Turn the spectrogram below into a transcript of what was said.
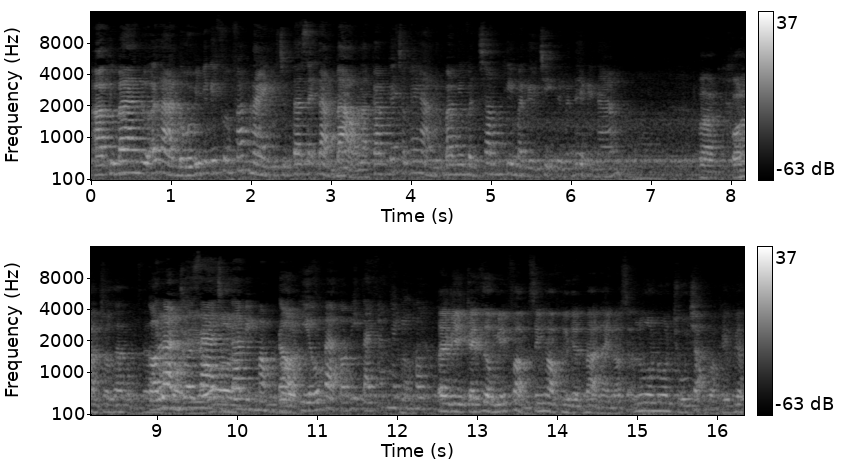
À, thứ ba nữa là đối với những cái phương pháp này thì chúng ta sẽ đảm bảo là cam kết cho khách hàng được bao nhiêu phần trăm khi mà điều trị về vấn đề về nám. Và có làm cho da của chúng ta có làm cho da chúng ta bị mỏng đỏ Rồi. yếu và có bị tái phát nhanh hay không? Tại vì cái dược mỹ phẩm sinh học từ Nhật Bản này nó sẽ luôn luôn chú trọng vào cái việc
